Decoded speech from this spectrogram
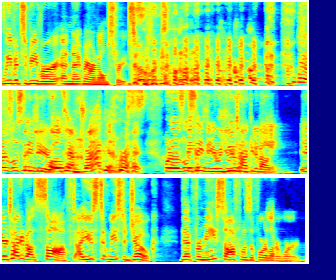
Leave It to Beaver and Nightmare on Elm Street. So when I was listening to you you, both have dragons right? When I was listening Because to you and you were human talking about you were talking about soft. I used to we used to joke that for me, soft was a four letter word.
